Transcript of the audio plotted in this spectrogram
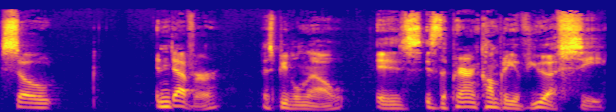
So Endeavor, as people know, is is the parent company of UFC.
